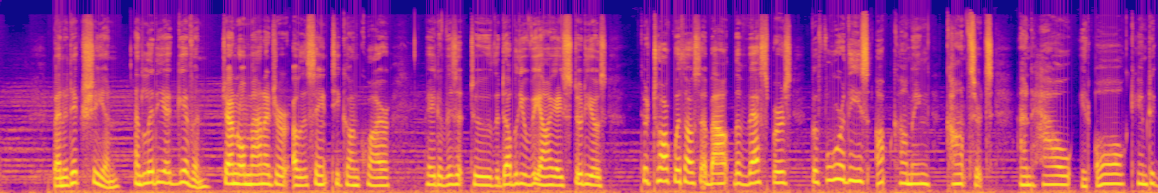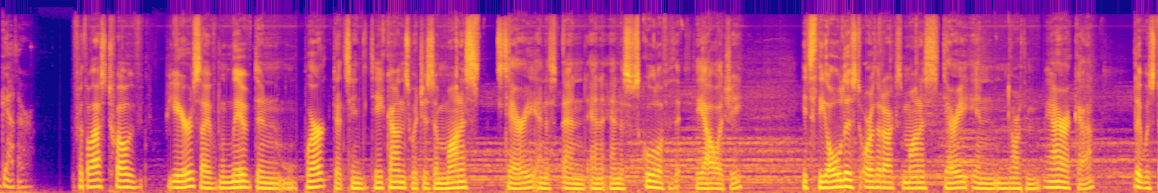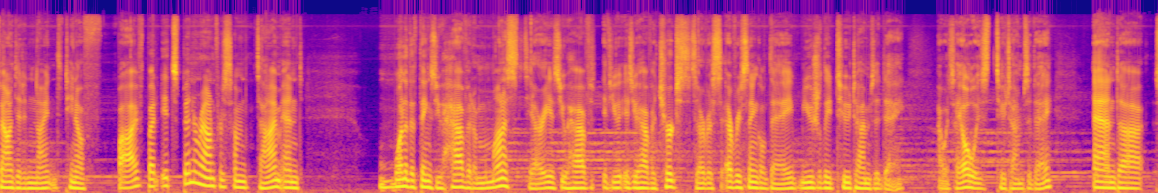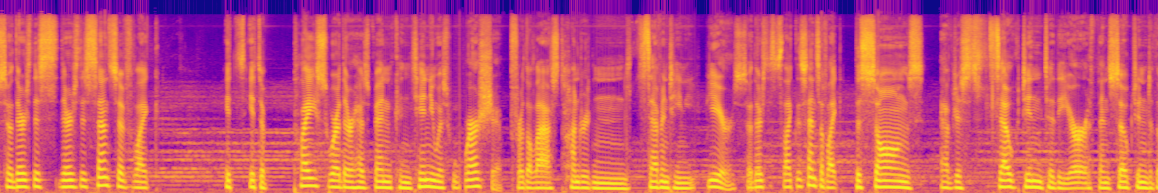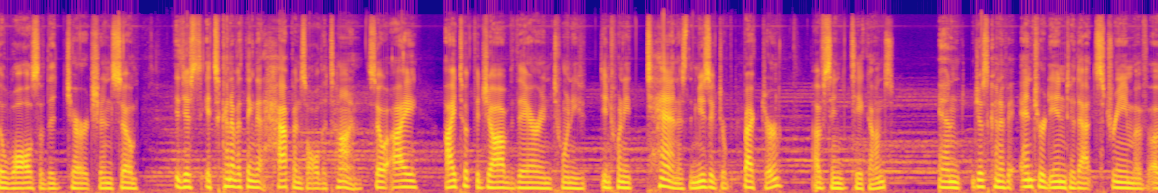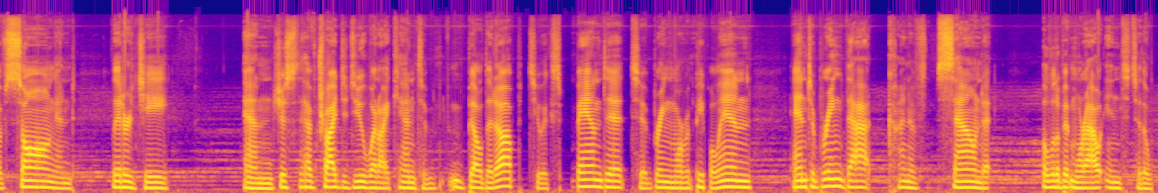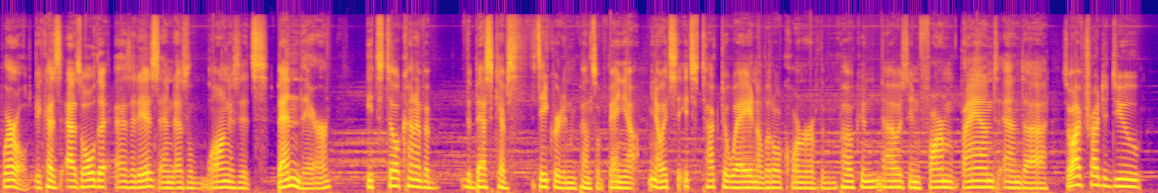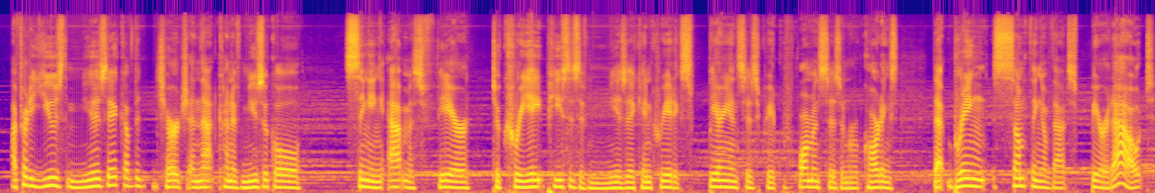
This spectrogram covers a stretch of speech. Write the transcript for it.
Benedict Sheehan and Lydia Given, general manager of the St. Tikhon Choir, paid a visit to the WVIA studios to talk with us about the Vespers before these upcoming concerts and how it all came together. For the last 12 years, I've lived and worked at St. Tikhon's, which is a monastery and a, and, and, and a school of theology. It's the oldest Orthodox monastery in North America. It was founded in 1905, but it's been around for some time. And one of the things you have at a monastery is you have if you is you have a church service every single day, usually two times a day. I would say always two times a day and uh, so there's this there's this sense of like it's it's a place where there has been continuous worship for the last 117 years. So there's this, like the sense of like the songs have just soaked into the earth and soaked into the walls of the church, and so it just it's kind of a thing that happens all the time. So I I took the job there in 20 in 2010 as the music director of St. Tikhon's and just kind of entered into that stream of, of song and liturgy and just have tried to do what I can to build it up, to expand it, to bring more people in, and to bring that kind of sound a little bit more out into the world. Because as old as it is, and as long as it's been there, it's still kind of a the best kept secret in Pennsylvania. You know, it's it's tucked away in a little corner of the Poconos in farmland, and uh, so I've tried to do. I've tried to use the music of the church and that kind of musical singing atmosphere to create pieces of music and create experiences, create performances and recordings that bring something of that spirit out,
